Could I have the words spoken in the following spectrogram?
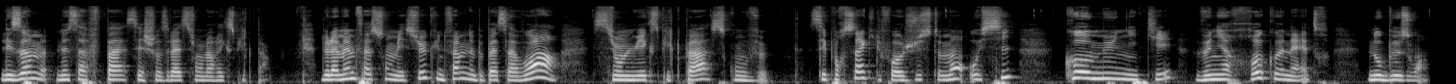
les hommes ne savent pas ces choses-là si on leur explique pas. De la même façon, messieurs, qu'une femme ne peut pas savoir si on ne lui explique pas ce qu'on veut. C'est pour ça qu'il faut justement aussi communiquer, venir reconnaître nos besoins.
